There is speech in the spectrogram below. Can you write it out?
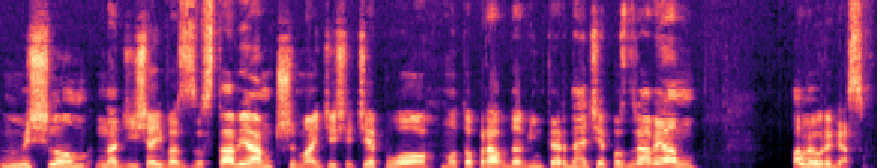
myślą na dzisiaj Was zostawiam. Trzymajcie się ciepło. Moto Prawda w internecie. Pozdrawiam. Paweł Rygas.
